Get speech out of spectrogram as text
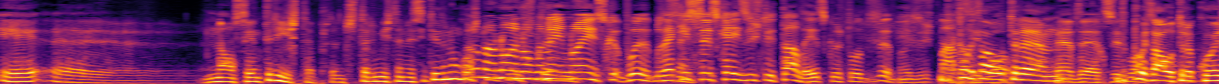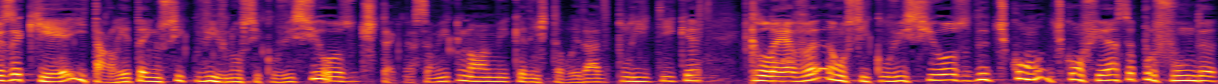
é. Uh não centrista, portanto extremista nesse sentido, não gosto Não, não, não, não, não é isso que, mas é que isso, isso que existe Itália, é isso que eu estou a dizer, não existe nada. Depois há outra, é, é depois há outra coisa que é Itália tem um ciclo, vive num ciclo vicioso de estagnação económica, de instabilidade política, que leva a um ciclo vicioso de desconfiança profunda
